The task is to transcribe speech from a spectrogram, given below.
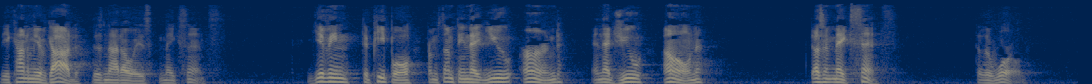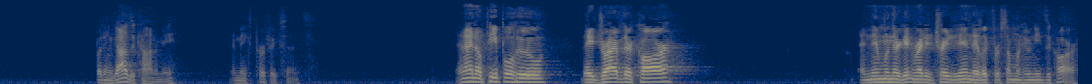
The economy of God does not always make sense. Giving to people from something that you earned and that you own doesn't make sense to the world. But in God's economy, it makes perfect sense. And I know people who they drive their car, and then when they're getting ready to trade it in, they look for someone who needs a car.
